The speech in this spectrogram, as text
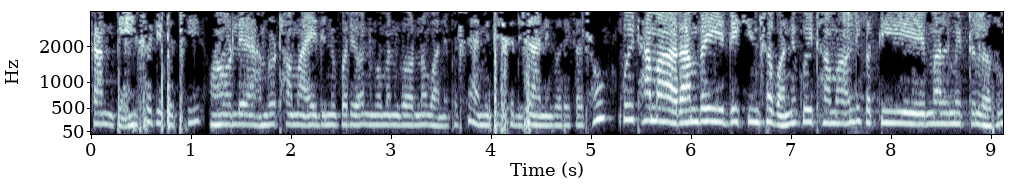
काम भ्याइसकेपछि उहाँहरूले हाम्रो ठाउँमा आइदिनु पर्यो अनुगमन गर्न भनेपछि हामी त्यसरी जाने गरेका छौँ। कोही ठाउँमा राम्रै देखिन्छ भने कोही ठाउँमा अलिकति माल मेटेरियलहरू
